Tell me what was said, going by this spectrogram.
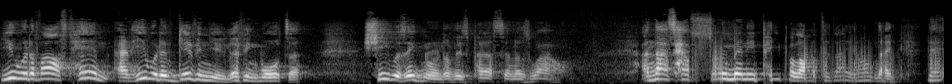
you would have asked him, and he would have given you living water. She was ignorant of his person as well. And that's how so many people are today, aren't they? They're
